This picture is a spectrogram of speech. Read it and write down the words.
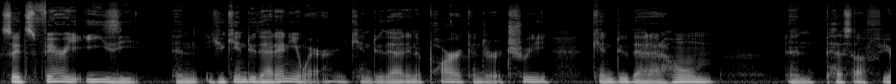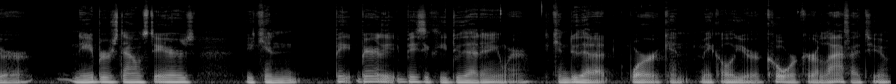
So it's very easy, and you can do that anywhere. You can do that in a park, under a tree, you can do that at home and piss off your neighbors downstairs. You can ba- barely basically do that anywhere. You can do that at work and make all your coworker laugh at you.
